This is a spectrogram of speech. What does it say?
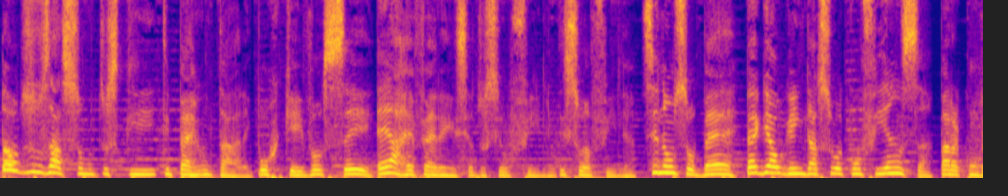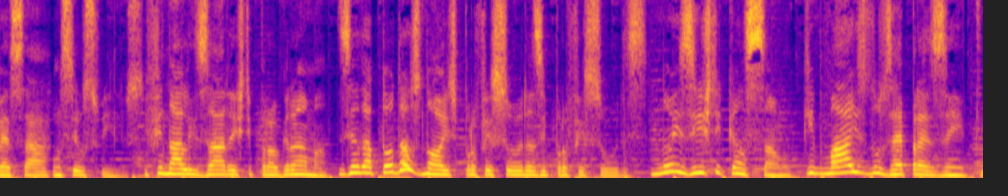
todos os assuntos que te perguntarem, porque você é a referência do seu filho, de sua filha. Se não souber, pegue alguém da sua confiança para conversar com seus filhos. E finalizar este programa dizendo a todas nós, professoras e professores, não existe canção que mais nos represente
